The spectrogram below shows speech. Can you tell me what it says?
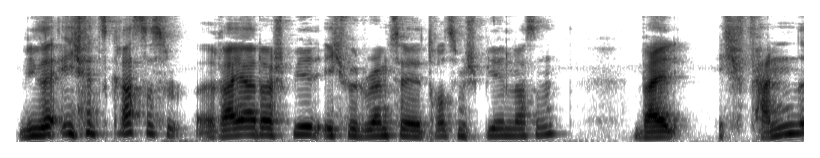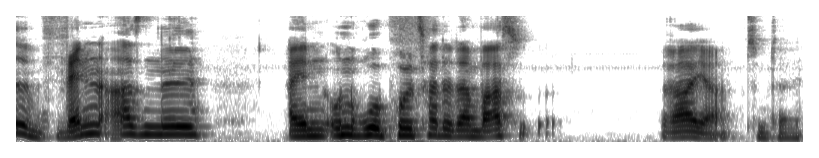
Wie gesagt, ich finde es krass, dass Raya da spielt. Ich würde Ramsdale trotzdem spielen lassen, weil ich fand, wenn Arsenal einen Unruhepuls hatte, dann war es Raya zum Teil.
